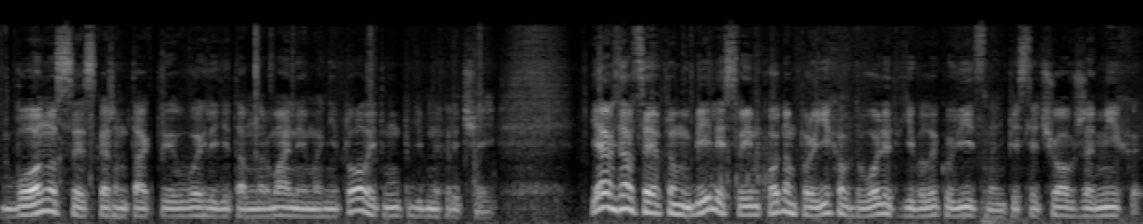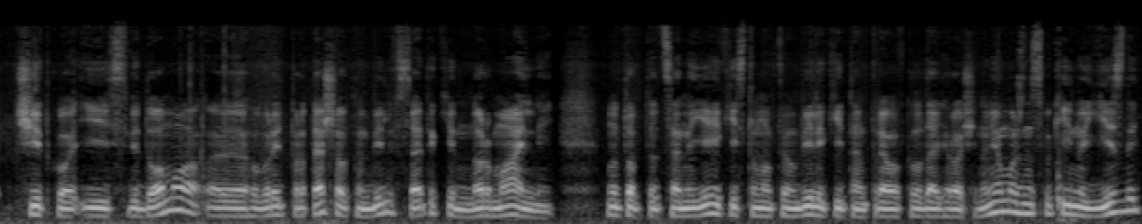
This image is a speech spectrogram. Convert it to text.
бонуси, скажімо так, у вигляді там нормальної магнітоли і тому подібних речей. Я взяв цей автомобіль і своїм ходом проїхав доволі таки велику відстань, після чого вже міг чітко і свідомо е, говорити про те, що автомобіль все-таки нормальний. Ну тобто, це не є якийсь там автомобіль, який там треба вкладати гроші. На ньому можна спокійно їздити,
